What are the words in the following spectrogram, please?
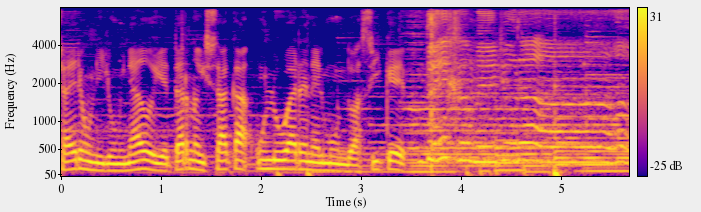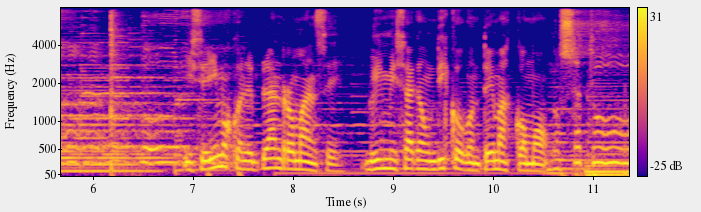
ya era un iluminado y eterno y saca un lugar en el mundo, así que... Déjame llorar. Y seguimos con el plan romance. Luis me saca un disco con temas como... No sé tú,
